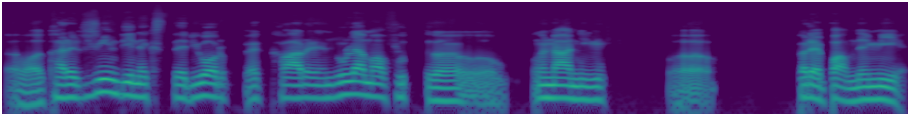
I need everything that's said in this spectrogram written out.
uh, care vin din exterior pe care nu le-am avut uh, în anii uh, pre-pandemie.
